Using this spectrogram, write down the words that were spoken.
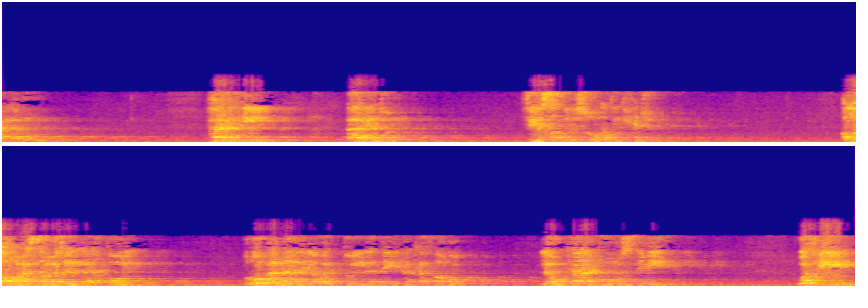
يعلمون هذه آية في صدر سورة الحجر. الله عز وجل يقول ربما يود الذين كفروا لو كانوا مسلمين. وفي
